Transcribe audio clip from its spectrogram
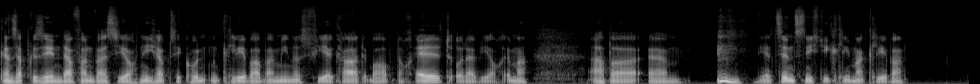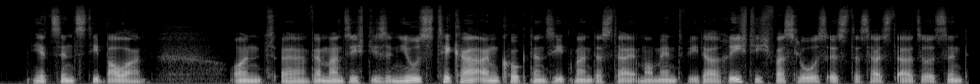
Ganz abgesehen davon weiß ich auch nicht, ob Sekundenkleber bei minus 4 Grad überhaupt noch hält oder wie auch immer. Aber ähm, jetzt sind es nicht die Klimakleber, jetzt sind es die Bauern. Und äh, wenn man sich diese News-Ticker anguckt, dann sieht man, dass da im Moment wieder richtig was los ist. Das heißt also, es sind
